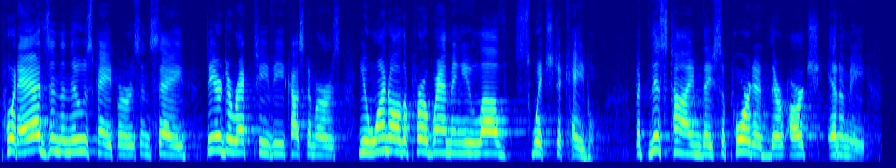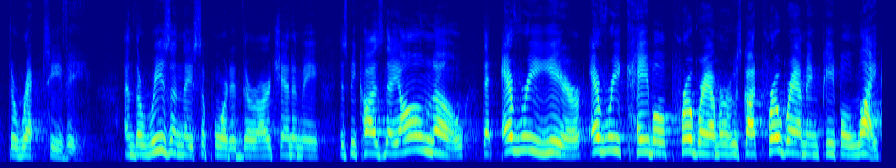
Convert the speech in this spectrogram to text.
put ads in the newspapers and say, Dear DirecTV customers, you want all the programming you love, switch to cable. But this time they supported their arch enemy, DirecTV. And the reason they supported their arch enemy is because they all know that every year, every cable programmer who's got programming people like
